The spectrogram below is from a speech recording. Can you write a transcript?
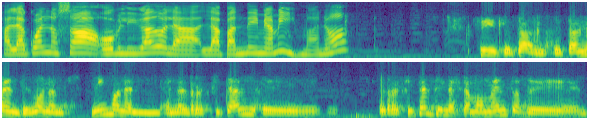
a la cual nos ha obligado la, la pandemia misma, ¿no? Sí, total, totalmente. Bueno, mismo en el, en el recital eh, el recital tiene hasta momentos de...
